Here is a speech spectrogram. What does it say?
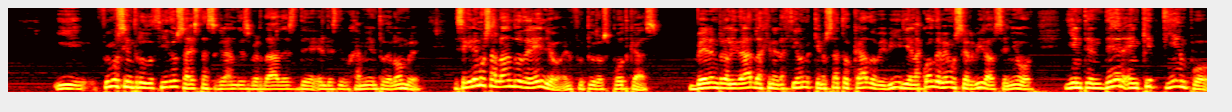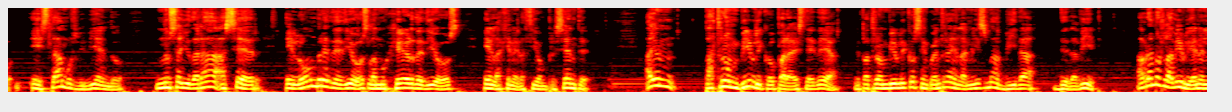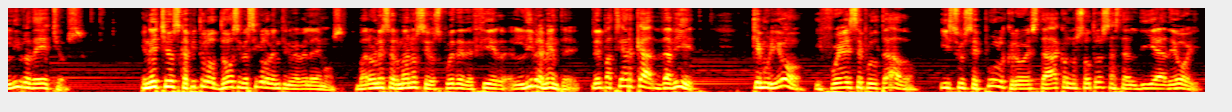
y fuimos introducidos a estas grandes verdades del desdibujamiento del hombre y seguiremos hablando de ello en futuros podcasts. Ver en realidad la generación que nos ha tocado vivir y en la cual debemos servir al Señor y entender en qué tiempo estamos viviendo nos ayudará a ser el hombre de Dios, la mujer de Dios, en la generación presente. Hay un patrón bíblico para esta idea. El patrón bíblico se encuentra en la misma vida de David. Abramos la Biblia en el libro de Hechos. En Hechos capítulo 2 y versículo 29 leemos, Varones hermanos se os puede decir libremente del patriarca David, que murió y fue sepultado, y su sepulcro está con nosotros hasta el día de hoy.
